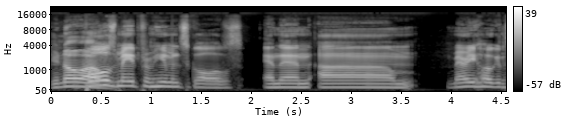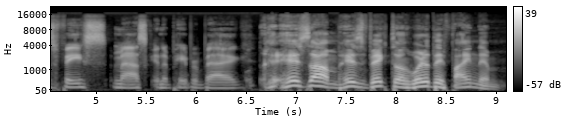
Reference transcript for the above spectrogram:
you know, bowls um, made from human skulls and then um Mary Hogan's face mask in a paper bag his um his victims. Where did they find him?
